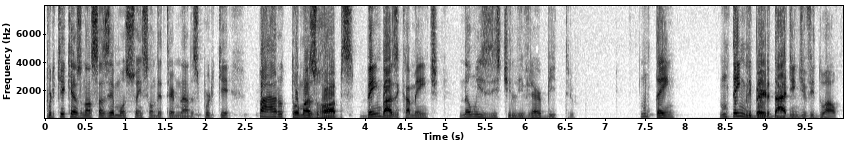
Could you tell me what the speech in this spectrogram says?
Por que, que as nossas emoções são determinadas? Porque, para o Thomas Hobbes, bem basicamente, não existe livre-arbítrio. Não tem. Não tem liberdade individual.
